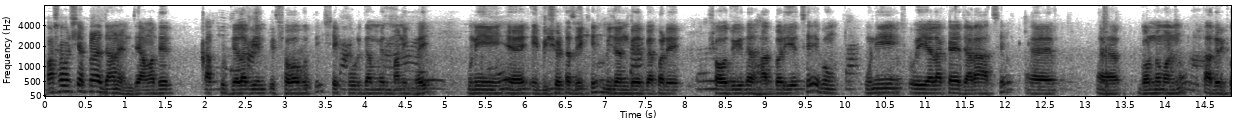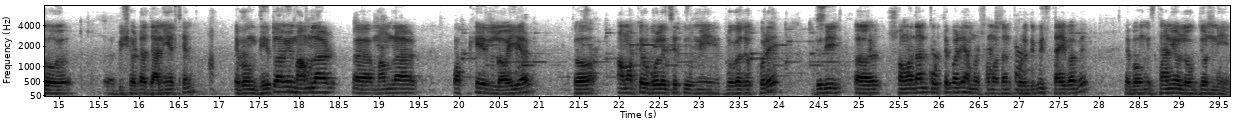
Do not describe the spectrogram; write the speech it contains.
পাশাপাশি আপনারা জানেন যে আমাদের চাঁদপুর জেলা বিএনপির সভাপতি শেখ ফরিদ আহমেদ মানিক ভাই উনি এই বিষয়টা দেখে মিজান ভাইয়ের ব্যাপারে সহযোগিতার হাত বাড়িয়েছে এবং উনি ওই এলাকায় যারা আছে গণ্যমান্য, তাদেরকেও বিষয়টা জানিয়েছেন। এবং যেহেতু আমি মামলার মামলার পক্ষের লয়ার, তো আমাকেও বলেছে তুমি যোগাযোগ করে যদি সমাধান করতে পারি, আমরা সমাধান করে দেবো স্থায়ীভাবে এবং স্থানীয় লোকজন নিয়ে।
